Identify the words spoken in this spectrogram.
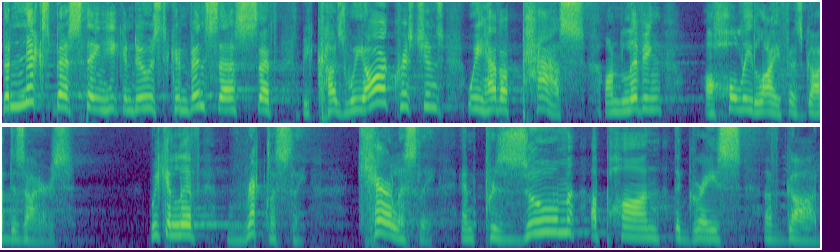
the next best thing he can do is to convince us that because we are Christians, we have a pass on living a holy life as God desires. We can live recklessly, carelessly, and presume upon the grace of God.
